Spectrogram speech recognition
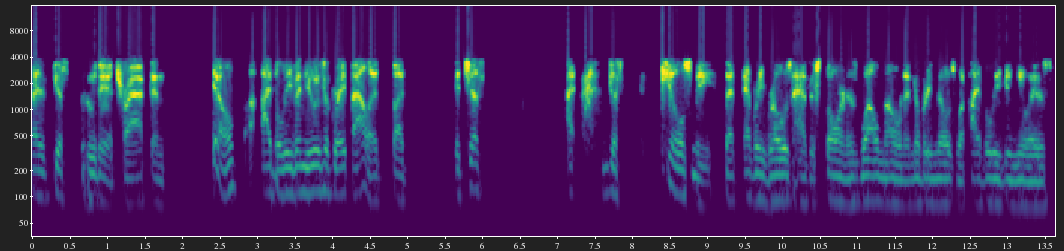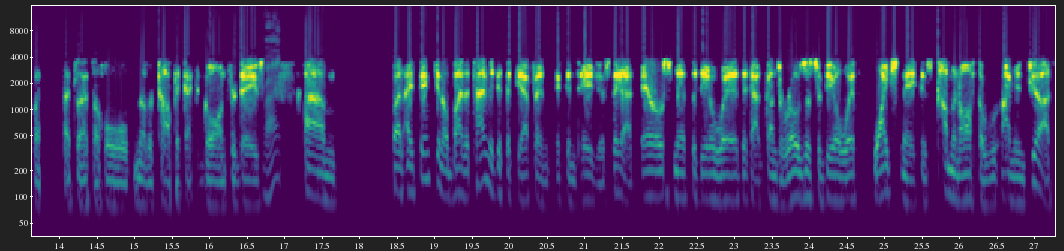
It's just who they attract. And, you know, I Believe in You is a great ballad, but it just, I just kills me that every rose has its thorn is well known and nobody knows what I believe in you is. But that's that's a whole another topic I could go on for days. Right. Um, but I think you know by the time they get to Geffen and Contagious, they got Aerosmith to deal with, they got Guns N' Roses to deal with. Whitesnake is coming off the, I mean, just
